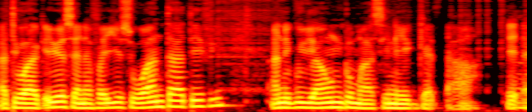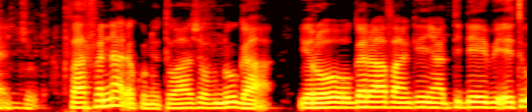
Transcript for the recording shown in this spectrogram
Ati waaqayyo sana fayyisu waan taateef ani guyyaa hundumaa sin eeggadha jechuudha. faarfannaadha kun utuu haasofnu gaa yeroo gara afaan keenyaatti deebi'etu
